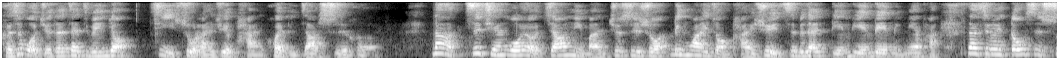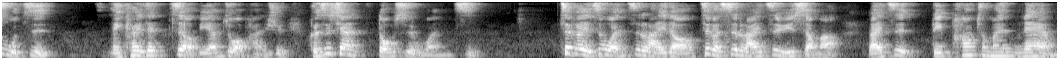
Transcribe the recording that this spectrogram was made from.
可是我觉得在这边用技术来去排会比较适合。那之前我有教你们，就是说另外一种排序是不是在点点点里面排？那是因为都是数字。你可以在这边做排序，可是现在都是文字，这个也是文字来的哦。这个是来自于什么？来自 department name，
